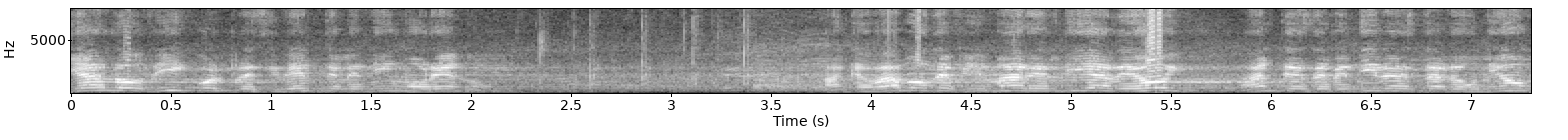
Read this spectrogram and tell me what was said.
Ya lo dijo el presidente Lenín Moreno. Acabamos de firmar el día de hoy, antes de venir a esta reunión,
